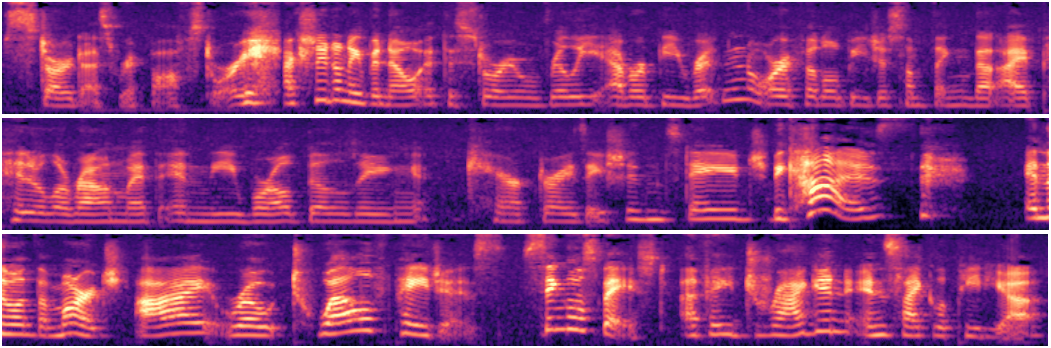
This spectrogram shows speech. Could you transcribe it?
Stardust ripoff story. I actually don't even know if the story will really ever be written or if it'll be just something that I piddle around with in the world building characterization stage because in the month of March, I wrote 12 pages, single spaced, of a dragon encyclopedia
